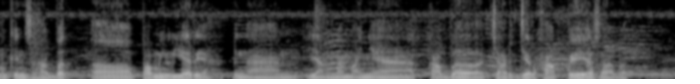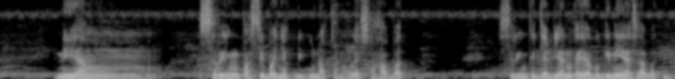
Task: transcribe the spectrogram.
mungkin sahabat uh, familiar ya dengan yang namanya kabel charger HP ya sahabat. Ini yang sering pasti banyak digunakan oleh sahabat. Sering kejadian kayak begini ya sahabat nih.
